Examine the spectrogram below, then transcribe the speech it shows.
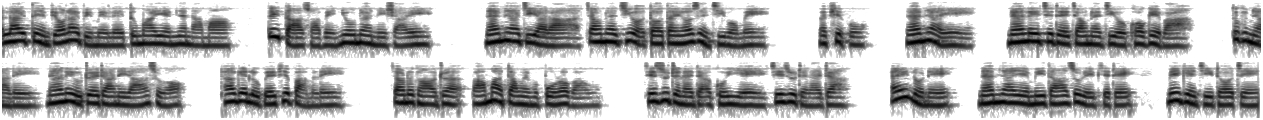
အလိုက်တင်ပြောလိုက်ပေမဲ့လည်းသူမရဲ့မျက်နှာမှာတိတ်တာစွာပဲညှိုးနှံ့နေရှာတယ်။ နမ်းမြကြည့်ရတာကြောင်နှက်ကြီးကိုအတော်တန်ရောစင်ကြီးပုံပဲ။မဖြစ်ဘူး။နမ်းမြရဲ့နန်းလေးချစ်တဲ့ကြောင်နှက်ကြီးကိုခေါ်ခဲ့ပါ။သူခမလေးနန်းလေးကိုတွေ့တာနေတာဆိုတော့ထားခဲ့လို့ပဲဖြစ်ပါမလဲ။ကြောင်တကောင်အတွက်ဘာမှတောင်းဝင်မပို့တော့ပါဘူး။ကျေးဇူးတင်လိုက်တာအကိုကြီးရဲ့ကျေးဇူးတင်လိုက်တာ။အဲ့လိုနဲ့နမ်းမြရဲ့မိသားစုတွေဖြစ်တဲ့မိခင်ကြီးတော်ချင်း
